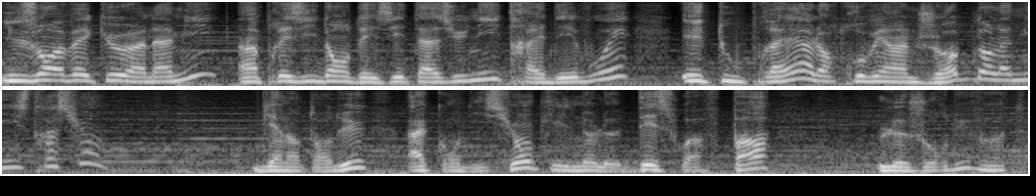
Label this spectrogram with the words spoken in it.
Ils ont avec eux un ami, un président des États-Unis très dévoué et tout prêt à leur trouver un job dans l'administration. Bien entendu, à condition qu'ils ne le déçoivent pas le jour du vote.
